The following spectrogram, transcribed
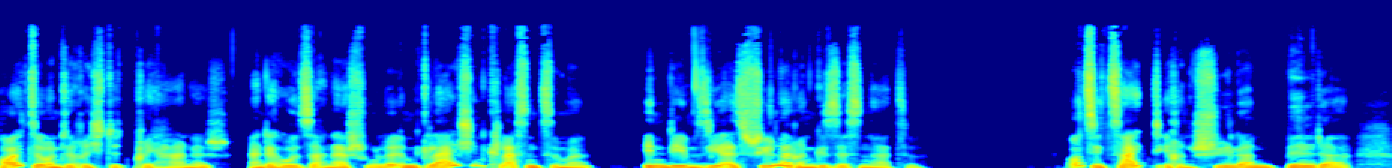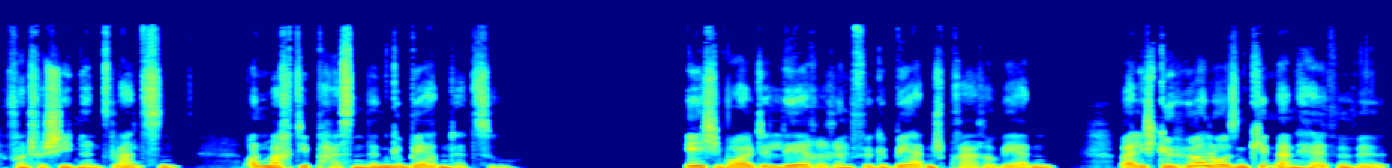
Heute unterrichtet Brehanisch an der Hosanna-Schule im gleichen Klassenzimmer, in dem sie als Schülerin gesessen hatte. Und sie zeigt ihren Schülern Bilder von verschiedenen Pflanzen und macht die passenden Gebärden dazu. Ich wollte Lehrerin für Gebärdensprache werden, weil ich gehörlosen Kindern helfen will,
